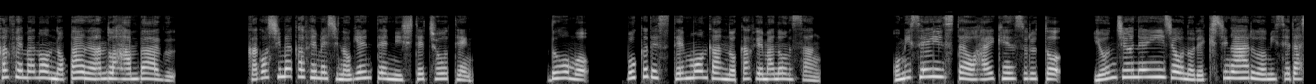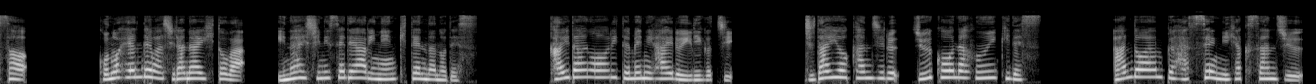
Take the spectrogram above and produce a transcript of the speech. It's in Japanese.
カフェマノンのパンハンバーグ。鹿児島カフェ飯の原点にして頂点。どうも、僕です天文館のカフェマノンさん。お店インスタを拝見すると、40年以上の歴史があるお店だそう。この辺では知らない人はいない老舗であり人気店なのです。階段を降りて目に入る入り口。時代を感じる重厚な雰囲気です。アンプ8230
